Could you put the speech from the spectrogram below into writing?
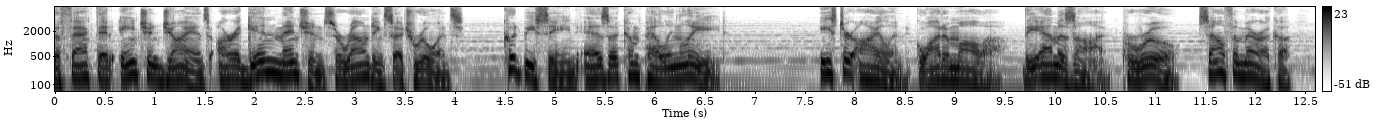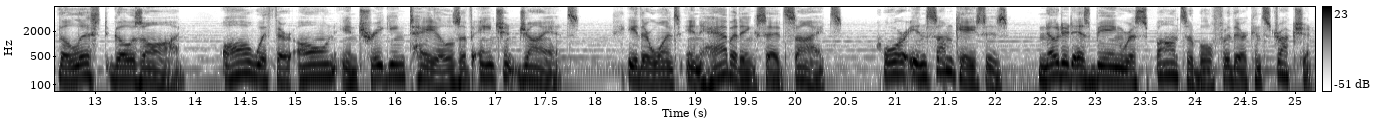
the fact that ancient giants are again mentioned surrounding such ruins could be seen as a compelling lead. Easter Island, Guatemala, the Amazon, Peru, South America, the list goes on, all with their own intriguing tales of ancient giants, either once inhabiting said sites, or in some cases, noted as being responsible for their construction.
